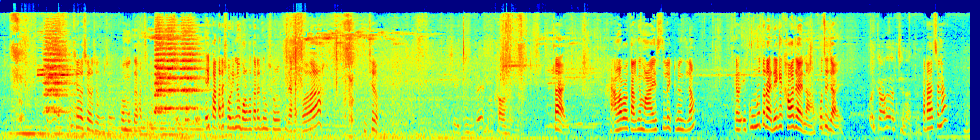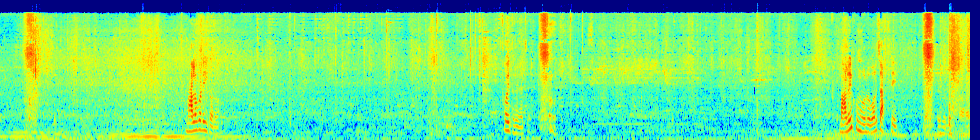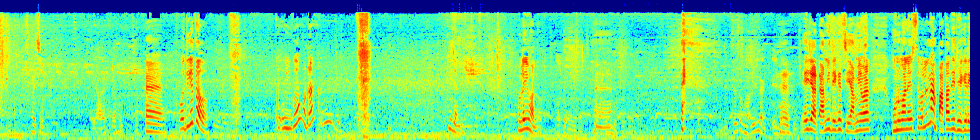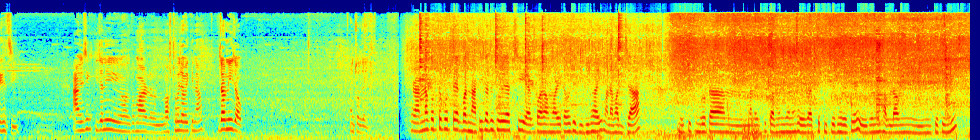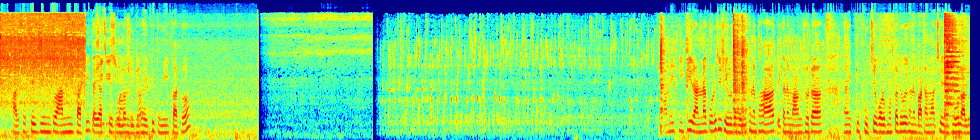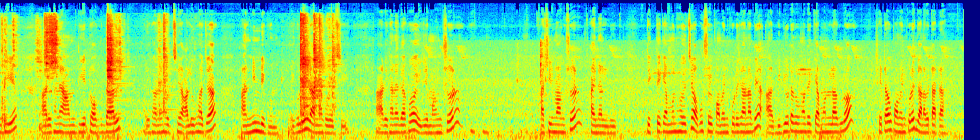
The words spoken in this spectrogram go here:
ছেড়ো ছেড়ো ছেড়ো ছেড়ো। তোর মুখ দেখাচ্ছি না। এই পাতাটা সরি না বড় পাতাটা একটু সরো দেখা! ছেড়ো। তাই? আমার বড় কালকে মা এসেছিল একটুখানি দিলাম। কারণ এই কুমড়ো তো রেখে খাওয়া যায় না পচে যায়। ওই কাটা যাচ্ছে কাটা আছে না? ভালো করেই করো। ওই হয়ে গেছে। ভালোই কুমড়ো হলো বলো চারটে। হয়েছে। হ্যাঁ ওইদিকে তো? ওই গো ওটা? কি জানি হলেই ভালো। হ্যাঁ। হ্যাঁ। এই জায়গাটা আমি দেখেছি। আমি আবার হনুমান এসছে বলে না পাতা দিয়ে ঢেকে রেখেছি। আমি যে কি জানি তোমার নষ্ট হয়ে যাবে কি না যাও নিয়ে যাও। আমি চলে যাই। রান্না করতে করতে একবার নাটির কাছে চলে যাচ্ছি। একবার আমার এটা হচ্ছে দিদিভাই মানে আমার যা। মিষ্টি কুমড়োটা মানে একটু কেমন যেন হয়ে যাচ্ছে পিঁপড়ে ধরেছে। এই জন্য ভাবলাম কেটে নিই। আর প্রত্যেক দিন তো আমি কাটি তাই আজকে বললাম। দিদিভাইকে তুমিই কাটো। আমি কি কি রান্না করেছি সেগুলো দেখা যায়। এখানে ভাত, এখানে মাংসটা একটু ফুটছে গরম মশলা দেবো। এখানে বাটা মাছের ঝোল, আলু দিয়ে। আর এখানে আম দিয়ে টক ডাল। এখানে হচ্ছে আলু ভাজা আর নিম বেগুন। এগুলোই রান্না করেছি। আর এখানে দেখো, এই যে মাংসর, খাসির মাংসর ফাইনাল লুক দেখতে কেমন হয়েছে অবশ্যই কমেন্ট করে জানাবে। আর ভিডিওটা তোমাদের কেমন লাগল সেটাও কমেন্ট করে জানাবে। টাটা।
